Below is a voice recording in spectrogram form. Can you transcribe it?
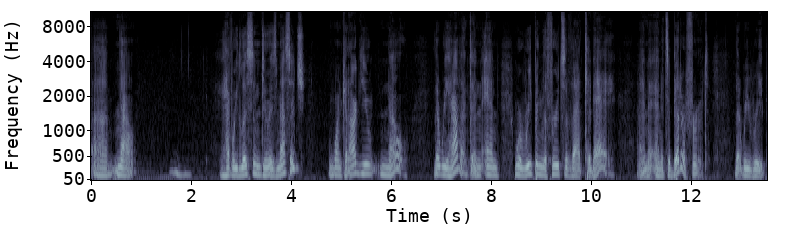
Uh, now, have we listened to his message? One could argue no, that we haven't. And, and we're reaping the fruits of that today. And, and it's a bitter fruit that we reap.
